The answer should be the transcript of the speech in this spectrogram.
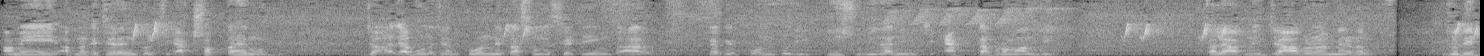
আমি আপনাকে চ্যালেঞ্জ করছি এক সপ্তাহের মধ্যে। যা যা বলেছেন, কোন নেতার সঙ্গে সেটিং কার কাকে ফোন করি, কী সুবিধা নিয়েছি, একটা প্রমাণ দিই তাহলে আপনি যা বলেন মেনে নেব। যদি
